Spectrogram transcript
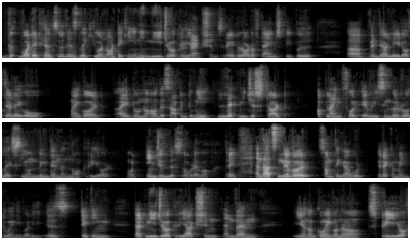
the, what it helps with is like you are not taking any knee jerk reactions right. right a lot of times people uh, when they are laid off they're like oh my god i don't know how this happened to me let me just start applying for every single role i see on linkedin and naukri or or angel list or whatever right and that's never something i would recommend to anybody is taking that knee jerk reaction and then you know going on a spree of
